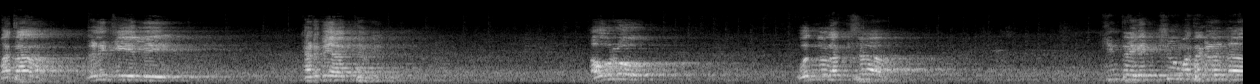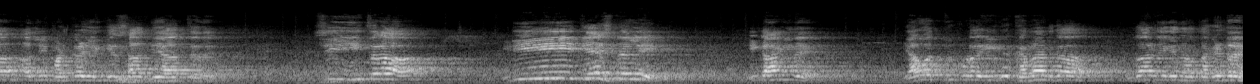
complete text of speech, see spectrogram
ಮತ ಗಳಿಕೆಯಲ್ಲಿ ಕಡಿಮೆ ಆಗ್ತೇವೆ. ಅವರು ಒಂದು ಲಕ್ಷ ಕ್ಕಿಂತ ಹೆಚ್ಚು ಮತಗಳನ್ನ ಅಲ್ಲಿ ಪಡ್ಕೊಳ್ಳಿಕ್ಕೆ ಸಾಧ್ಯ ಆಗ್ತದೆ. ಈ ತರ ಇಡೀ ದೇಶದಲ್ಲಿ ಹೀಗಾಗಿದೆ. ಯಾವತ್ತೂ ಕೂಡ ಈಗ ಕರ್ನಾಟಕ ಉದಾಹರಣೆಗೆ ನಾವು ತಗೊಂಡ್ರೆ,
